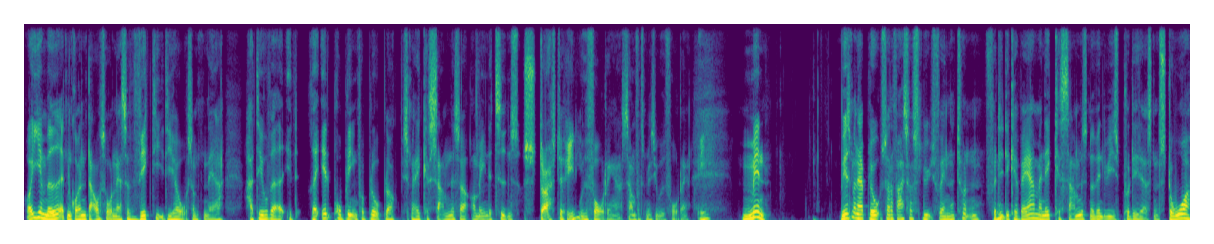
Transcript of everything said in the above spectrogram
Og i og med, at den grønne dagsorden er så vigtig i de her år, som den er, har det jo været et reelt problem for Blå Blok, hvis man ikke kan samle sig om en af tidens største Enig. udfordringer, samfundsmæssige udfordringer. Enig. Men hvis man er blå, så er der faktisk også lys for enden af tunnelen, fordi mm. det kan være, at man ikke kan samles nødvendigvis på det der sådan store,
